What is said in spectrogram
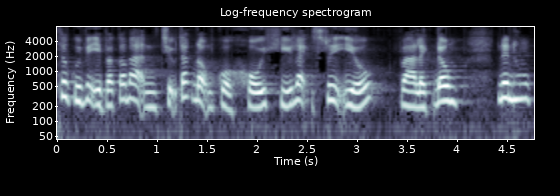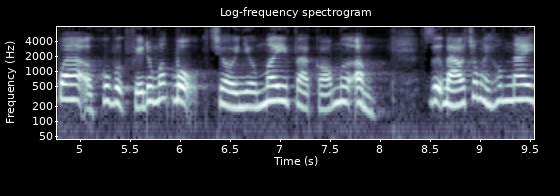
Thưa quý vị và các bạn, chịu tác động của khối khí lạnh suy yếu và lệch đông, nên hôm qua ở khu vực phía đông bắc bộ trời nhiều mây và có mưa ẩm. Dự báo trong ngày hôm nay,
